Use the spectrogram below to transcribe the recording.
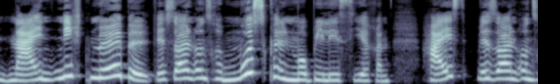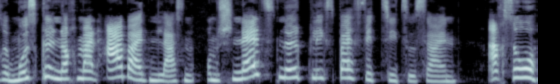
Nein, nicht Möbel. Wir sollen unsere Muskeln mobilisieren. Heißt, wir sollen unsere Muskeln nochmal arbeiten lassen, um schnellstmöglichst bei Fitzi zu sein. Ach so,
